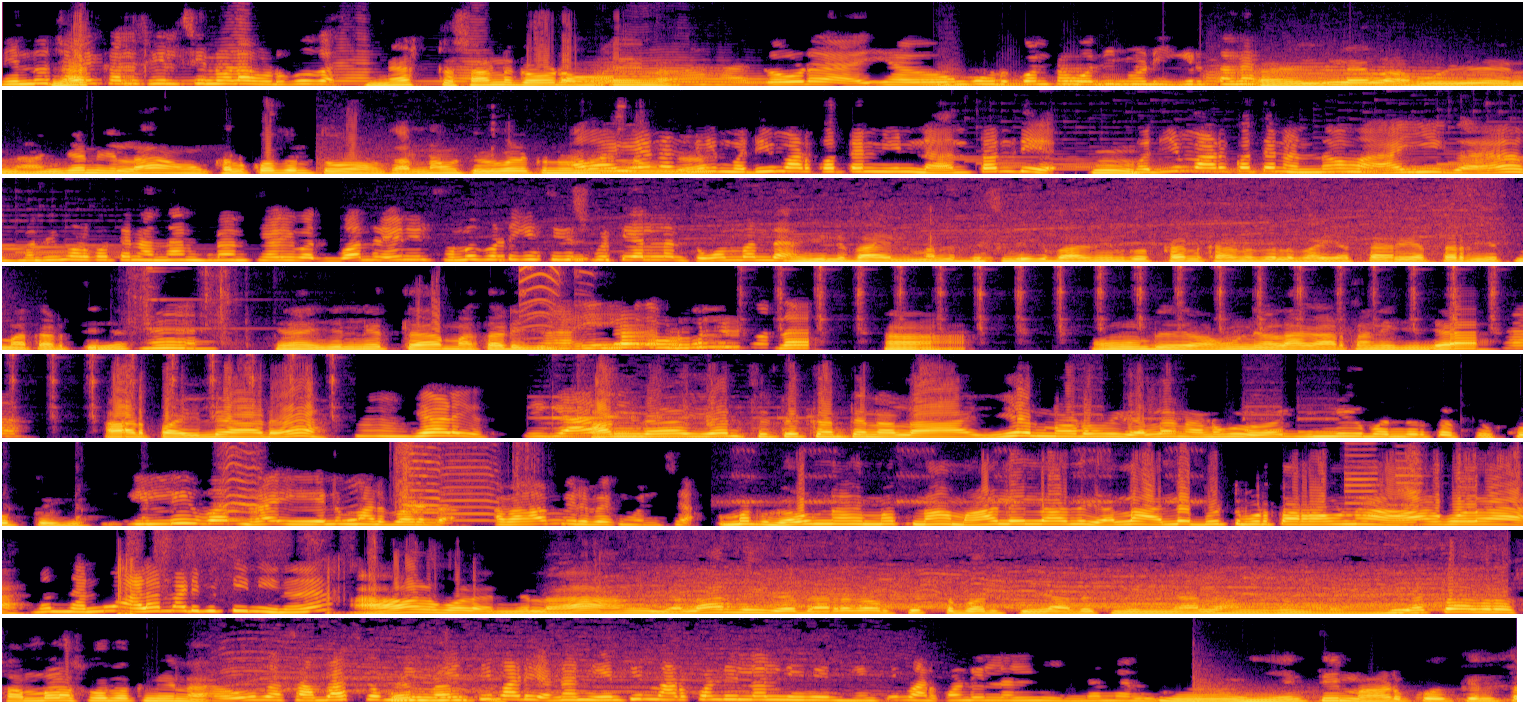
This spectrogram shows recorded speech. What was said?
ನಿಂದು ಕಲಸಿ ಇಲ್ಸಿ ನೋಡ ಹುಡುಗ ನೆಕ್ಸ್ಟ್ ಸಣ್ಣ ಗೌಡ ಅವನ ಗೌಡ ಅವಂಗು ಹುಡ್ಕೊಂತ ಓದಿ ನೋಡಿ ಈಗಿರ್ತಾನ. ಇಲ್ಲ ಇಲ್ಲ ಹಂಗೇನಿಲ್ಲ ಅವ್ ಕಲ್ಕೋದಲ್ ತಗೋ ಅವ್ ಸಣ್ಣ ತಿಳುವಳಿಕೆ ತಿಳುವಳಿಕೆನೂ ಅವ. ಏನಂದಿ ಮದ್ವಿ ಮಾಡ್ಕೊತೇನ್ ನಿನ್ನ ಅಂತಂದಿ. ಮದ್ವಿ ಮಾಡ್ಕೊತೇನ್ ಅನ್ನವ ಈಗ ಮದ್ವಿ ಮಾಡ್ಕೊತೇನ್ ಅನ್ನ ಬಿಡ ಅಂತ ಹೇಳಿ ಇವತ್ ಬಂದ್ರೆ ನೀನ್ ಸುಣ್ಣದ ಬಟ್ಟಿಗೆ ಸಿಗಿಸ್ಬಿಟ್ಟಿ ಅಲ್ಲ ನಾನ್ ತಗೊಂಬಂದ ಇಲ್ಲಿ ಬಾ ಇಲ್ಲಿ ಮೊದ್ಲು ಬಿಸಿಲಿಗೆ ಬಾ ನಿನ್ಗೂ ಕಣ್ ಕಾಣುದಿಲ್ಲ ಬಾ ಎತ್ತಾರ ಎತ್ತಾರ ನಿಂತ್ ಮಾತಾಡ್ತೀವಿ ಇಲ್ಲಿ ನಿತ್ತ ಮಾತಾಡಿದ್ವಿ ಹಾ, ಅವ್ನ್ ಅವ್ನ್ ಎಳಾಗ ಆಡ್ತಾನೀಗ ಇಲ್ಲೇ. ಆಡಪ್ಪ ಇಲ್ಲೇ ಆಡ. ಹೇಳಿ. ಈಗ ಯಾರ್ ಹಂಗ ಏನ್ ಸಿಟಿಕ್ ಅಂತೇನಲ್ಲ ಏನ್ ಮಾಡೋದು ಎಲ್ಲ ನನಗೂ ಇಲ್ಲಿಗೆ ಬಂದಿರ್ತತಿ ಕುತ್ತಿಗೆ ಇಲ್ಲಿಗೆ ಬಂದ್ರ ಏನು ಮಾಡ್ಬಾರ್ದ? ಆರಾಮ್ ಇರ್ಬೇಕ್ ಮನುಷ್ಯ. ಮತ್ ಗೌನ್ ಮತ್ ನಾ ಮಾಡ್ಲಿಲ್ಲ ಅಂದ್ರೆ ಎಲ್ಲ ಅಲ್ಲೇ ಬಿಟ್ಟು ಬಿಡ್ತಾರ ಅವನ್ನ ಆಳ್ಗೊಳ. ಮತ್ ಆಳ ಹಾಳ ಮಾಡಿಬಿಟ್ಟಿ ನೀನ್? ಆಳ್ಗೊಳ ಅಂದಿಲ್ಲ ಹಂಗ ಎಲ್ಲಾರ್ದು ಈಗ ಬೇರೆದವ್ರ ಸಿಟ್ಟು ಬಂತಿ ಅದಕ್ ನಿನ್ ಮ್ಯಾಲ ಹಂಗ ಮಾಡೋದು ಎಷ್ಟಾದ್ರೂ ಸಂಬಳಸ್ಕೋಬೇಕು ನೀನ. ಹೌದಾ ಏನ್ ನನ್- ಹೆಂಡತಿ ಮಾಡಿ ನಾನ್ ಹೆಂಡತಿ ಮಾಡ್ಕೊಂಡಿಲ್ಲ ನೀನ್ ಹೆಂಡತಿ ಮಾಡ್ಕೊಂಡಿಲ್ಲ ನೀ ಇನ್ನ ನನ್ ಹೆಂಡತಿ ಮಾಡ್ಕೋಕ್ಕಿಂತ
